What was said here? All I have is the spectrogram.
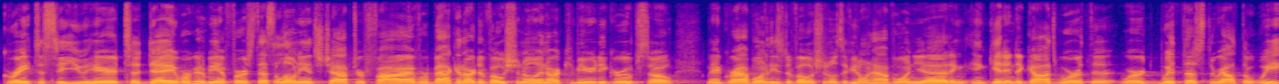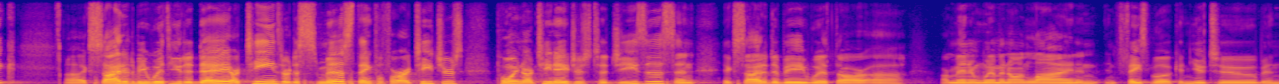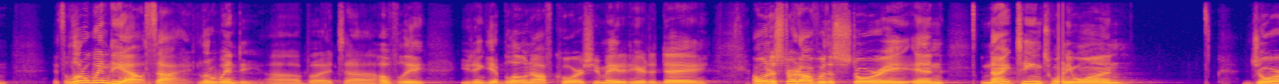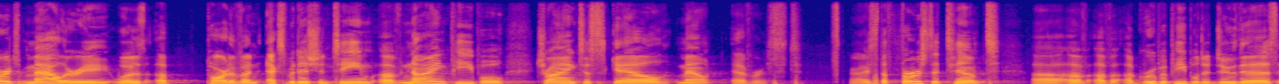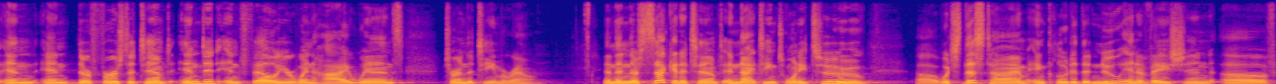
Great to see you here today. We're going to be in 1 Thessalonians chapter 5. We're back in our devotional in our community group. So, man, grab one of these devotionals if you don't have one yet and, and get into God's word, word with us throughout the week. Uh, excited to be with you today. Our teens are dismissed. Thankful for our teachers pointing our teenagers to Jesus and excited to be with our. Uh, our men and women online and, and Facebook and YouTube. And it's a little windy outside, a little windy, uh, but uh, hopefully you didn't get blown off course. You made it here today. I want to start off with a story. In 1921, George Mallory was a part of an expedition team of nine people trying to scale Mount Everest. All right, it's the first attempt uh, of, of a group of people to do this, and, and their first attempt ended in failure when high winds turned the team around. And then their second attempt in 1922, uh, which this time included the new innovation of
